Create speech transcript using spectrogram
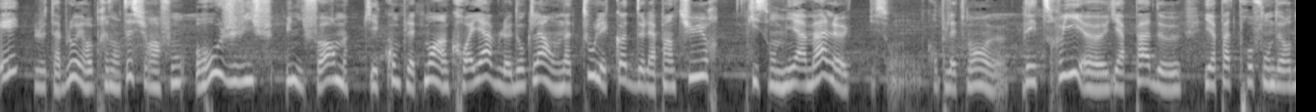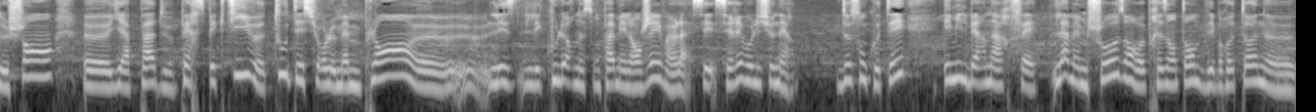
Et le tableau est représenté sur un fond rouge vif uniforme, qui est complètement incroyable. Donc là, on a tous les codes de la peinture qui sont mis à mal, qui sont complètement euh, détruits. Il n'y a pas de, a pas de profondeur de champ, il n'y a pas de perspective. Tout est sur le même plan. euh, les, les couleurs ne sont pas mélangées. Voilà, c'est révolutionnaire. De son côté, Émile Bernard fait la même chose en représentant des Bretonnes euh,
